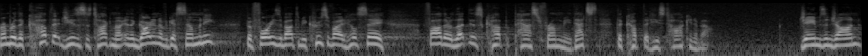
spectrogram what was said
Remember the cup that Jesus is talking about in the Garden of Gethsemane? before he's about to be crucified, he'll say, Father, let this cup pass from me. That's the cup that he's talking about. James and John,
